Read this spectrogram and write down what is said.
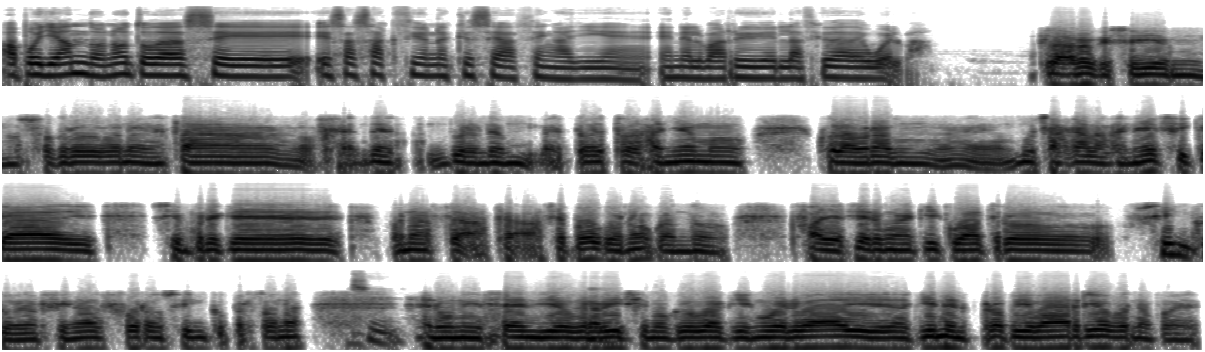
apoyando, ¿no? Todas esas acciones que se hacen allí en el barrio y en la ciudad de Huelva. Claro que sí, nosotros bueno en esta, durante todos estos años hemos colaborado en muchas galas benéficas y siempre que, bueno, hasta, hace poco, ¿no? Cuando fallecieron aquí cuatro, cinco, al final fueron cinco personas en un incendio gravísimo que hubo aquí en Huelva y aquí en el propio barrio, bueno, pues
